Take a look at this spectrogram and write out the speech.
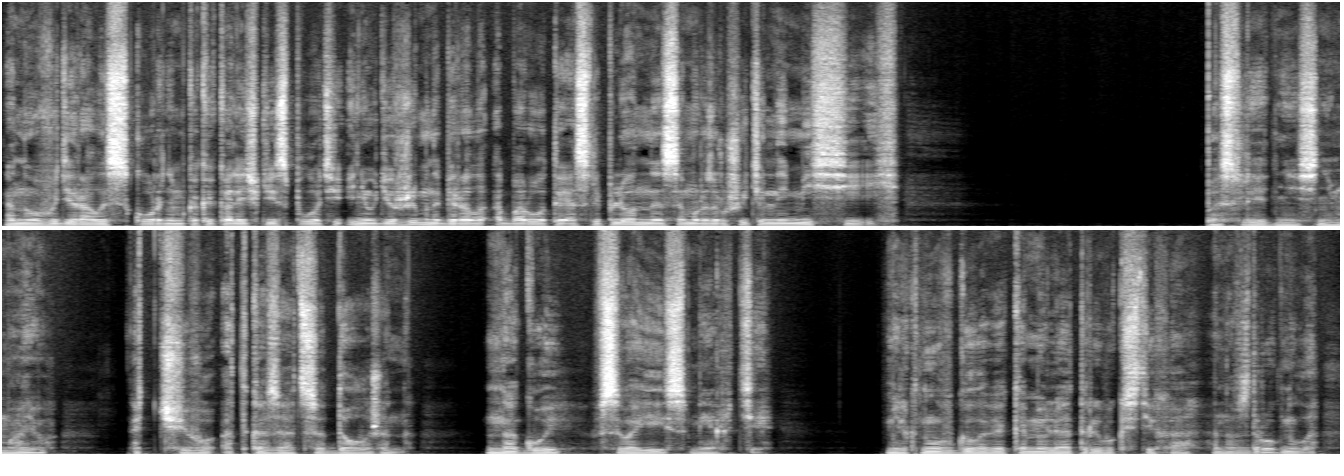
Оно выдиралось с корнем, как и колечки из плоти, и неудержимо набирало обороты, ослепленное саморазрушительной миссией, Последнее снимаю, от чего отказаться должен, ногой в своей смерти. Мелькнул в голове Камиля отрывок стиха. Она вздрогнула —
